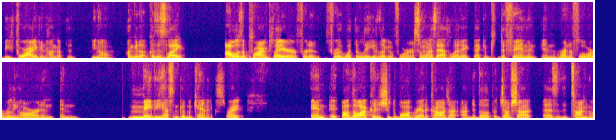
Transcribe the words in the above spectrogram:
before I even hung up the, you know, hung it up. Cause it's like I was a prime player for the for what the league is looking for. Someone that's athletic that can defend and, and run the floor really hard and and maybe have some good mechanics, right? And it, although I couldn't shoot the ball great out of college, I, I, developed a jump shot as the time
